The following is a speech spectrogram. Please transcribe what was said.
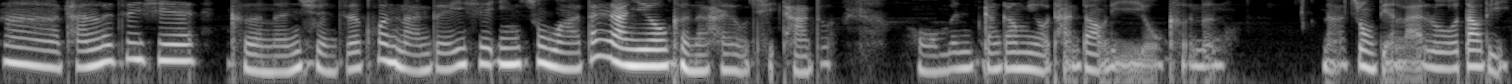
那谈了这些可能选择困难的一些因素啊，当然也有可能还有其他的，我们刚刚没有谈到的也有可能。那重点来了，到底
